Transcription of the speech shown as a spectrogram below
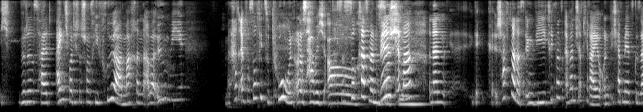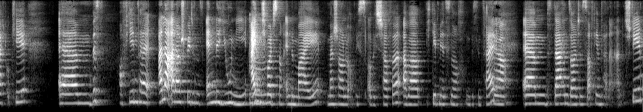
ich würde es halt, eigentlich wollte ich das schon viel früher machen, aber irgendwie man hat einfach so viel zu tun. Und das habe ich auch. Das ist so krass. Man will es immer und dann äh, schafft man das irgendwie, kriegt man es einfach nicht auf die Reihe. Und ich habe mir jetzt gesagt, okay, ähm, bis auf jeden Fall aller, aller spätestens Ende Juni. Mhm. Eigentlich wollte ich es noch Ende Mai. Mal schauen, ob ich es ob schaffe. Aber ich gebe mir jetzt noch ein bisschen Zeit. Ja. Ähm, bis dahin sollte es auf jeden Fall dann alles stehen.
